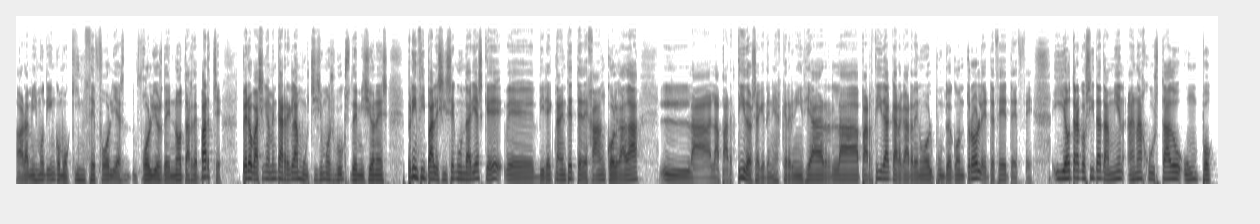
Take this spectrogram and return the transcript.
ahora mismo tienen como 15 folias, folios de notas de parche, pero básicamente arregla muchísimos bugs de misiones principales y secundarias que eh, directamente te dejaban colgada la, la, partida, o sea que tenías que reiniciar la partida, cargar de nuevo el punto de control, etc, etc. Y otra cosita también han ajustado un poco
